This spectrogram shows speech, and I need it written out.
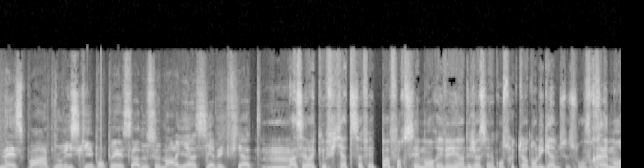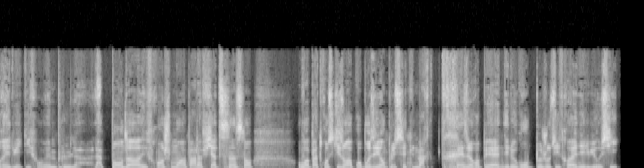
N'est-ce pas un peu risqué pour PSA de se marier ainsi avec Fiat? Hum, ah, c'est vrai que Fiat, ça fait pas forcément rêver. Hein. Déjà, c'est un constructeur dont les gammes se sont vraiment réduites. Ils font même plus la, la Panda. Et franchement, à part la Fiat 500, on voit pas trop ce qu'ils ont à proposer. En plus, c'est une marque très européenne et le groupe Peugeot Citroën est lui aussi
